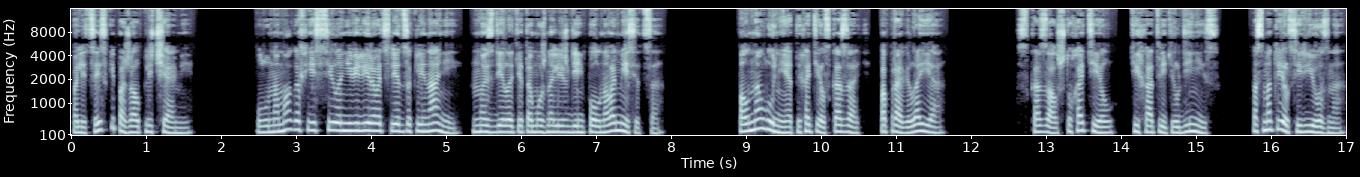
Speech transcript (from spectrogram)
Полицейский пожал плечами. У луномагов есть сила нивелировать след заклинаний, но сделать это можно лишь в день полного месяца. «Полнолуние, ты хотел сказать», — поправила я. «Сказал, что хотел», — тихо ответил Денис. Посмотрел серьезно.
